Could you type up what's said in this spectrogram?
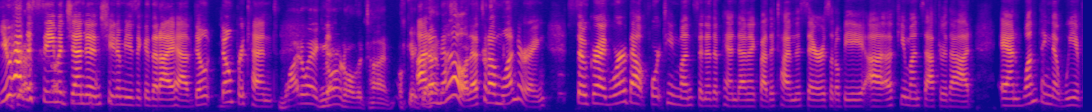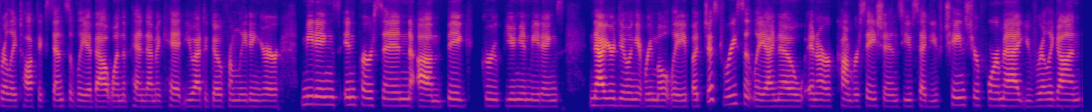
you have the same agenda and sheet of music that I have. Don't don't pretend. Why do I ignore it all the time? Okay, I don't know. That's what I'm wondering. So, Greg, we're about 14 months into the pandemic. By the time this airs, it'll be uh, a few months after that. And one thing that we have really talked extensively about when the pandemic hit, you had to go from leading your meetings in person, um, big group union meetings, now you're doing it remotely. But just recently, I know in our conversations, you said you've changed your format. You've really gone,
